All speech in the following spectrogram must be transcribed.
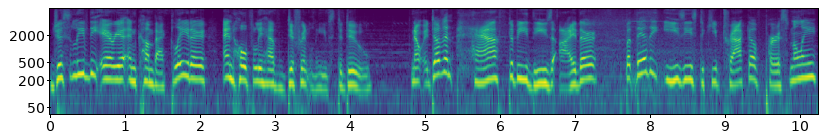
just leave the area and come back later, and hopefully have different leaves to do. Now, it doesn't have to be these either, but they're the easiest to keep track of personally,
